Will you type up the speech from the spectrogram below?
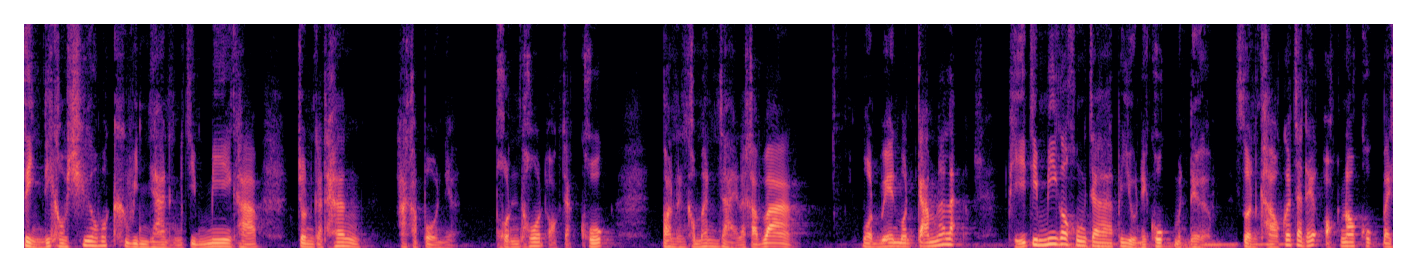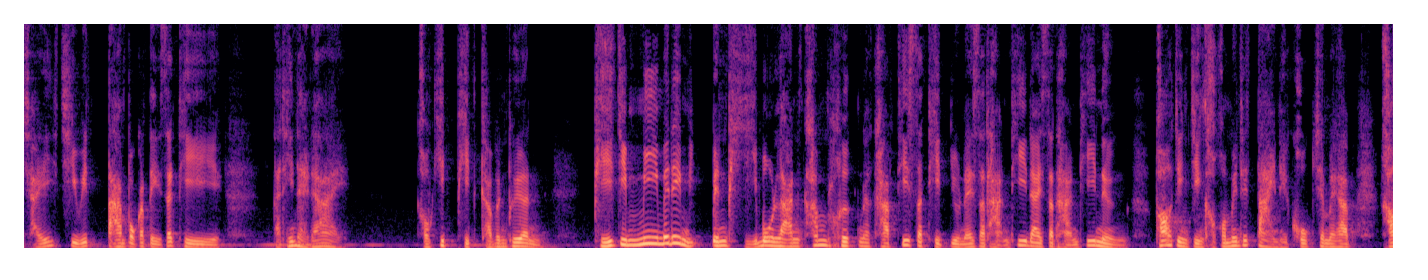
สิ่งที่เขาเชื่อว่าคือวิญญาณของจิมมี่ครับ จนกระทั่งอาคาโปเนี่ยพ้นโทษออกจากคุก ตอนนั้นเขามั่นใจแล้วครับว่า หมดเวรหมดกรรมแล้วแหละผีจิมมี่ก็คงจะไปอยู่ในคุกเหมือนเดิม ส่วนเขาก็จะได้ออกนอกคุกไปใช้ชีวิตตามปกติสักที แต่ที่ไหนได้ เขาคิดผิดครับเพื่อนๆ ผีจิมมี่ไม่ได้เป็นผีโบราณคล่ำคลึกนะครับที่สถิตอยู่ในสถานที่ใดสถานที่หนึ่ง เพราะจริงๆ เขาก็ไม่ได้ตายในคุกใช่ไหมครับเขา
